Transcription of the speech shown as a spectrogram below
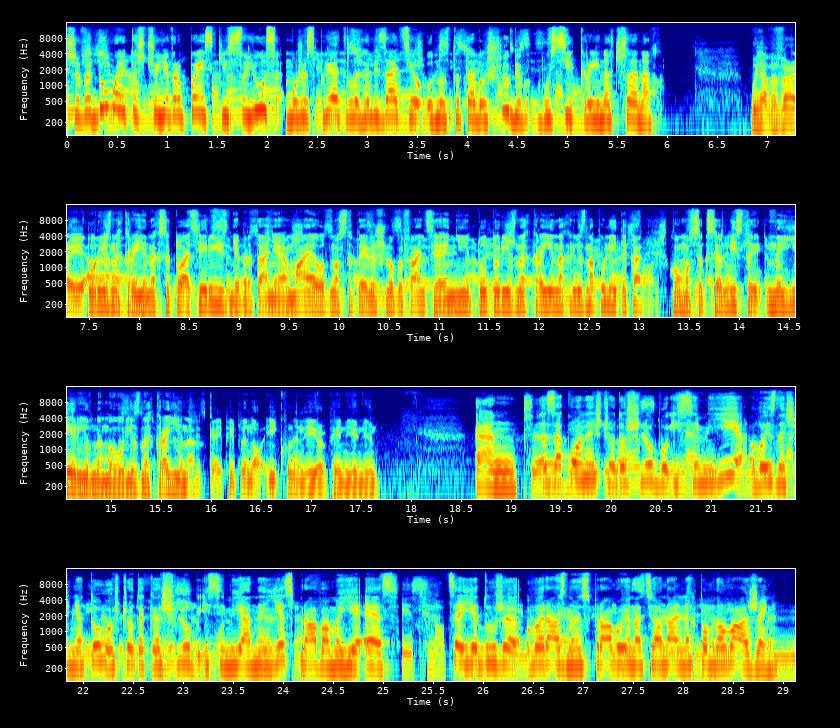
Чи ви думаєте, що Європейський союз може сприяти легалізації одностатевих шлюбів в усіх країнах-членах? У різних країнах ситуації різні. Британія має одностатеві шлюби. Франція ні. Тут у різних країнах різна політика. Гомосексуалісти не є рівними у різних країнах. Закони щодо шлюбу і сім'ї, визначення того, що таке шлюб і сім'я, не є справами ЄС. Це є дуже виразною справою національних повноважень.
